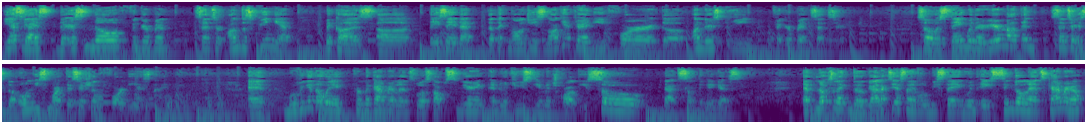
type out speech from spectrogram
Yes, guys, there is no fingerprint sensor on the screen yet because uh, they say that the technology is not yet ready for the under-screen fingerprint sensor. So staying with the rear-mounted sensor is the only smart decision for the S9. And moving it away from the camera lens will stop smearing and reduce image quality. So that's something I guess. It looks like the Galaxy S9 will be staying with a single lens camera,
